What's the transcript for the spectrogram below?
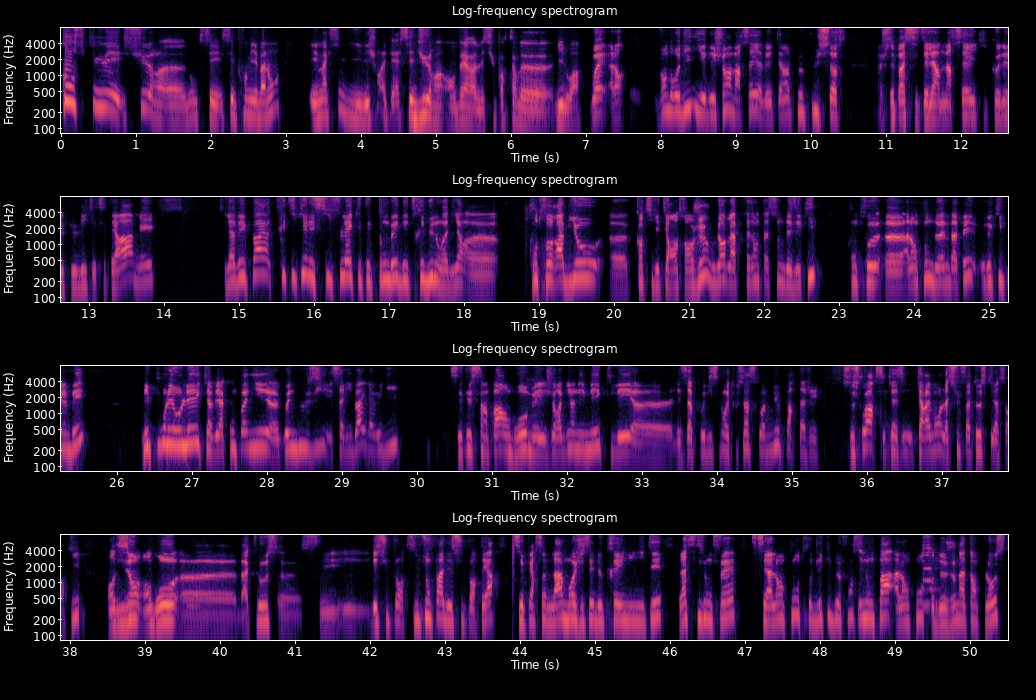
conspué sur euh, donc ses, ses premiers ballons. Et Maxime Didier Deschamps était assez dur hein, envers les supporters de Lillois. Ouais, alors vendredi, Didier Deschamps à Marseille avait été un peu plus soft. Je ne sais pas si c'était l'air de Marseille qui connaît le public, etc. Mais il n'avait pas critiqué les sifflets qui étaient tombés des tribunes, on va dire, euh, contre Rabiot euh, quand il était rentré en jeu ou lors de la présentation des équipes contre, euh, à l'encontre de Mbappé ou de Kimpembe. Mais pour les Olé qui avaient accompagné Guendouzi et Saliba, il avait dit c'était sympa en gros, mais j'aurais bien aimé que les, euh, les applaudissements et tout ça soient mieux partagés. Ce soir, c'est carrément la sulfateuse qui l'a sorti en disant en gros, euh, bah, Klaus, euh, c'est- les support- ce ne sont pas des supporters, ces personnes-là. Moi, j'essaie de créer une unité. Là, ce qu'ils ont fait, c'est à l'encontre de l'équipe de France et non pas à l'encontre de Jonathan Klaus.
